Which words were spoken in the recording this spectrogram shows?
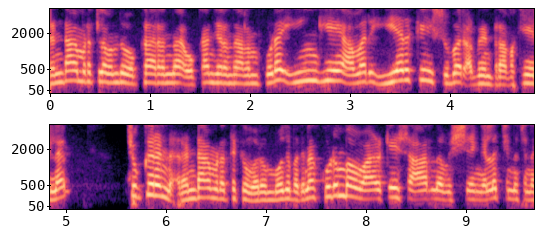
ரெண்டாம் இடத்துல வந்து உட்கார்ந்தா உட்கார்ந்திருந்தாலும் கூட இங்கே அவர் இயற்கை சுபர் அப்படின்ற வகையில சுக்கரன் ரெண்டாம் இடத்துக்கு வரும்போது பார்த்தீங்கன்னா குடும்ப வாழ்க்கை சார்ந்த விஷயங்கள்ல சின்ன சின்ன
